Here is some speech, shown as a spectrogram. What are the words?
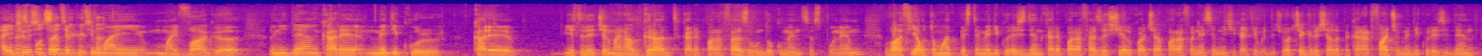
Aici e o situație puțin mai, mai vagă, în ideea în care medicul care este de cel mai înalt grad, care parafează un document, să spunem, va fi automat peste medicul rezident care parafează și el cu acea parafă nesemnificativă. Deci orice greșeală pe care ar face un medicul rezident,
